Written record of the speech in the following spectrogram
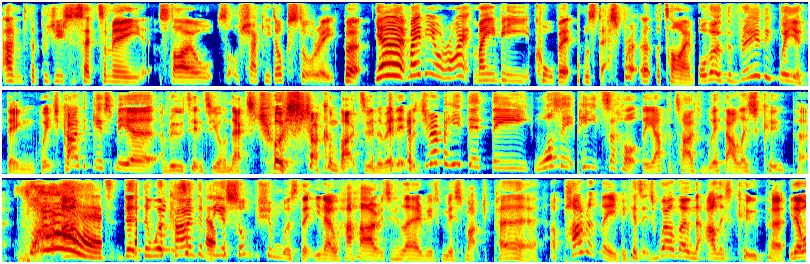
and the producer said to me, style sort of Shaggy Dog story. But yeah, maybe you're right. Maybe Corbett was desperate at the time. Although the really weird thing, which kind of gives me a route into your next choice, which I'll come back to in a minute, but do you remember he did the, was it Pizza Hut, the advertised with Alice Cooper? Yeah. And th- there were kind of the assumption was that, you know, haha, it's a hilarious mismatched pair. Apparently, because it's well known that Alice Cooper, you know,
